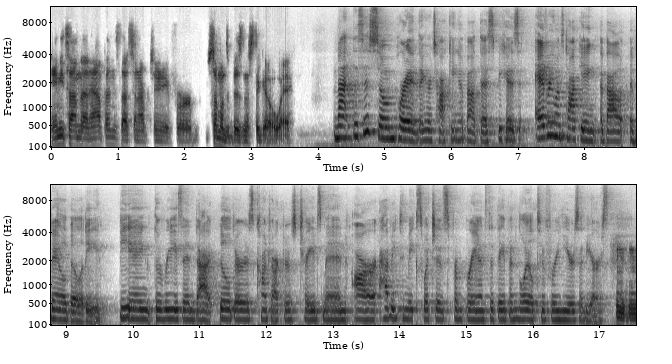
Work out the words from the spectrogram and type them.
Anytime that happens, that's an opportunity for someone's business to go away. Matt, this is so important that you're talking about this because everyone's talking about availability being the reason that builders, contractors, tradesmen are having to make switches from brands that they've been loyal to for years and years. Mm-hmm.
